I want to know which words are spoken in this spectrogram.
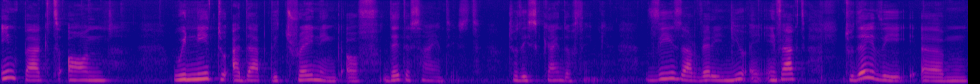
impact on we need to adapt the training of data scientists to this kind of thing. These are very new. In fact, today the um,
